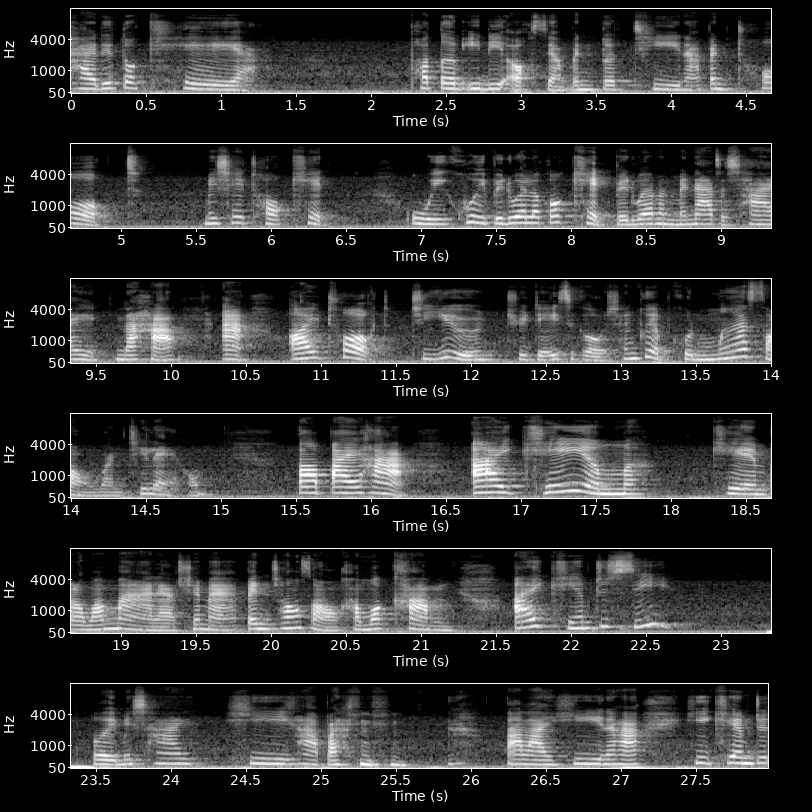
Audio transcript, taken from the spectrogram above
ท้ายด้วยตัว k อะพอเติม ed ออกเสียงเป็นตัว t นะ เป็น talked ไม่ใช่ talked อุ๊ยคุยไปด้วยแล้วก็เข็ดไปด้วยมันไม่น่าจะใช่นะคะ อะ I talked to you two days ago ฉันคุยกับคุณเมื่อ 2 วันที่แล้ว ต่อไปค่ะ I came came แปลว่ามาแล้วใช่ไหม เป็นช่องสองคำว่าคำ I came to see เอ้ยไม่ใช่ he ค่ะปันตาลาย he นะคะ he came to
